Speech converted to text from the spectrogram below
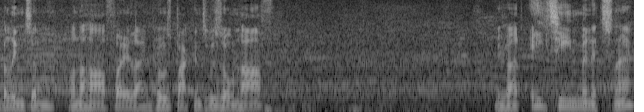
Billington on the halfway line goes back into his own half. We've had 18 minutes now.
